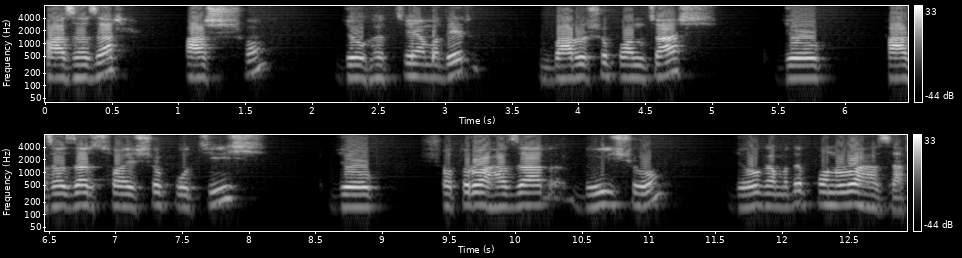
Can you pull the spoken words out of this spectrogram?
পাঁচ হাজার পাঁচশো যোগ হচ্ছে আমাদের বারোশো পঞ্চাশ যোগ পাঁচ হাজার ছয়শো পঁচিশ। যোগ সতেরো হাজার দুইশো, যোগ আমাদের পনেরো হাজার।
